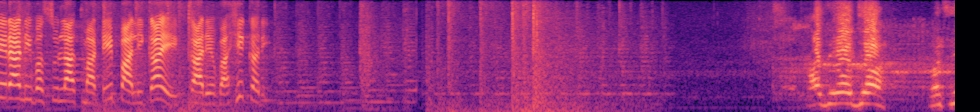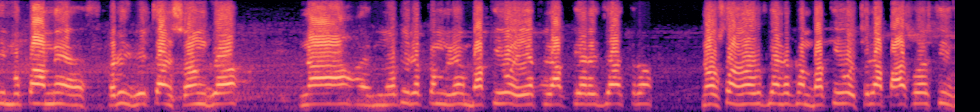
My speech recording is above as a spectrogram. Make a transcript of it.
વેરાની વસૂલાત માટે પાલિકાએ કાર્યવાહી કરી. આજરોજ વંથલી મુકામે ખરીદ વેચાણ સંઘ ના મોટી રકમ બાકી હોય એક લાખ તેર હજાર નવસો નવ રૂપિયા રકમ બાકી હોય. છેલ્લા પાંચ વર્ષથી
